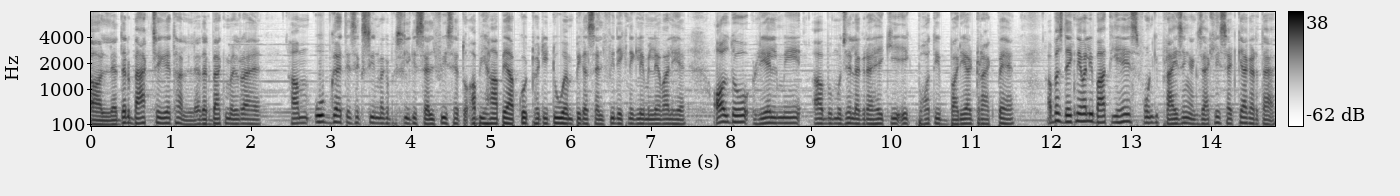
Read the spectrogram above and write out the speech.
लेदर बैग चाहिए था लेदर बैग मिल रहा है। हम ऊब गए थे 16 मेगापिक्सल की सेल्फी से तो अब यहाँ पे आपको 32 एम का सेल्फी देखने के लिए मिलने वाली है। ऑल दो रियल मी अब मुझे लग रहा है कि एक बहुत ही बढ़िया ट्रैक पे है। अब बस देखने वाली बात यह है, इस फ़ोन की प्राइसिंग एक्जैक्टली सेट क्या करता है।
